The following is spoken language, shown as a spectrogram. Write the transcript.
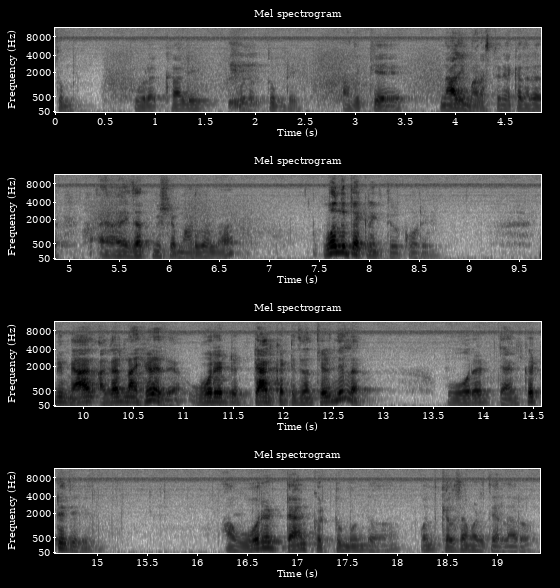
ತುಂಬ್ರಿ ಪೂರ ಖಾಲಿ, ಪೂರ ತುಂಬ್ರಿ ಅದಕ್ಕೆ ನಾಳೆ ಮಾಡಿಸ್ತೀನಿ. ಯಾಕಂದರೆ ಐದು ಹತ್ತು ನಿಮಿಷ ಮಾಡೋದಲ್ಲ. ಒಂದು ಟೆಕ್ನಿಕ್ ತಿಳ್ಕೊರಿ. ನಿಮ್ಮ ಮ್ಯಾಗ ಆಗ ನಾ ಹೇಳಿದೆ ಓವರ್ ಹೆಡ್ ಟ್ಯಾಂಕ್ ಕಟ್ಟಿದ್ದೀವಿ ಅಂತ ಹೇಳಿದಿಲ್ಲ ಓವರ್ ಹೆಡ್ ಟ್ಯಾಂಕ್ ಕಟ್ಟಿದ್ದೀವಿ. ಆ ಓವರ್ ಹೆಡ್ ಟ್ಯಾಂಕ್ ಕಟ್ಟು ಮುಂದೆ ಒಂದು ಕೆಲಸ ಮಾಡುತ್ತೆ ಎಲ್ಲರೂ.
